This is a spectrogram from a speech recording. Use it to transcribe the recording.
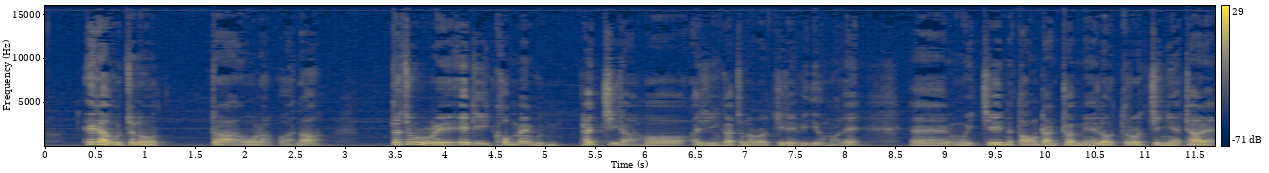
။အဲ့ဒါကိုကျွန်တော်ဒါဟောတာပါနော်။တချို့လူတွေအဲ့ဒီ comment ကို ဖတ်ကြည့်တာဟောအရင်ကကျွန်တော်တို့ကြည့်တဲ့ဗီဒီယိုမှာလေအဲငွေကြေး1000တန်ထွက်မယ်လို့သူတို့ကြေညာထားတဲ့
